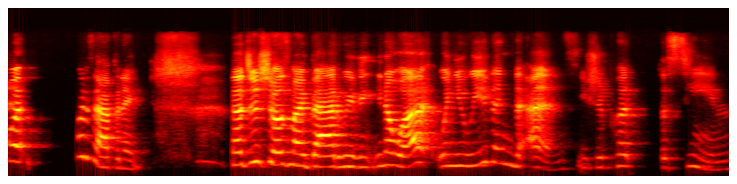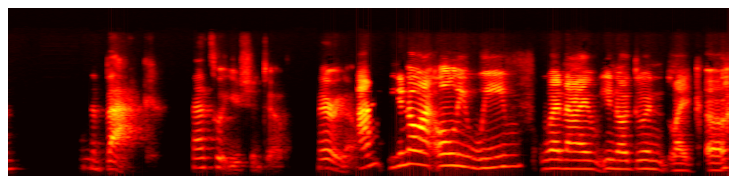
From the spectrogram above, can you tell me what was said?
What? What is happening? That just shows my bad weaving. You know what? When you weave in the ends, you should put the seam in the back. That's what you should do. There we go. I, you know, I only weave when I'm, you know, doing like uh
